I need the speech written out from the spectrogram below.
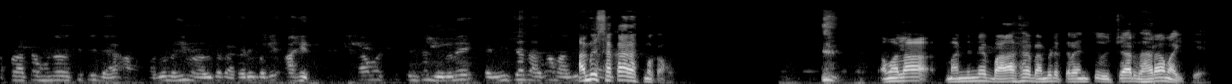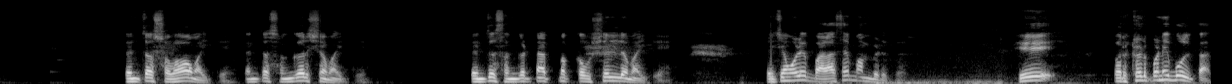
आपण आता म्हणाल की ते अजूनही महाविकास आघाडीमध्ये आहेत. आम्ही सकारात्मक आहोत. आम्हाला माननीय बाळासाहेब आंबेडकरांची विचारधारा माहिती आहे. त्यांचा स्वभाव माहिती आहे. त्यांचा संघर्ष माहिती आहे. त्यांचं संघटनात्मक कौशल्य माहिती आहे. त्याच्यामुळे बाळासाहेब आंबेडकर हे परखडपणे बोलतात.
